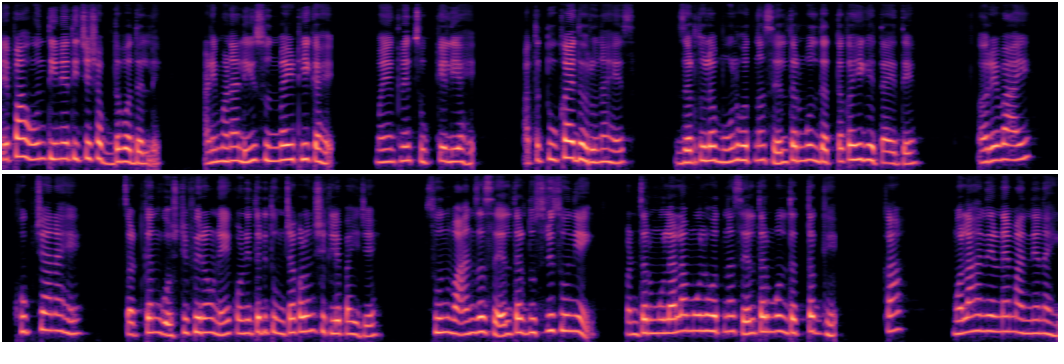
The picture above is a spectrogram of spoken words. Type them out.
ते पाहून तिने तिचे शब्द बदलले आणि म्हणाली सुनबाई ठीक आहे. मयंकने चूक केली आहे. आता तू काय धरून आहेस? जर तुला मूल होत नसेल तर मूल दत्तकही घेता येते. अरे वा आई खूप छान आहे. चटकन गोष्टी फिरवणे कोणीतरी तुमच्याकडून शिकले पाहिजे. सून वांज असेल तर दुसरी सून येईल पण जर मुलाला मूल होत नसेल तर मूल दत्तक घे. का? मला हा निर्णय मान्य नाही.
